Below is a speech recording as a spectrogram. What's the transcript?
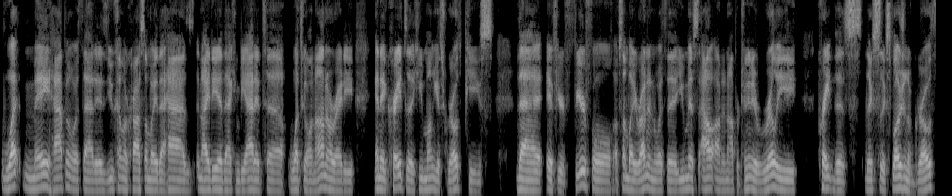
what may happen with that is you come across somebody that has an idea that can be added to what's going on already, and it creates a humongous growth piece that if you're fearful of somebody running with it, you miss out on an opportunity to really create this this explosion of growth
